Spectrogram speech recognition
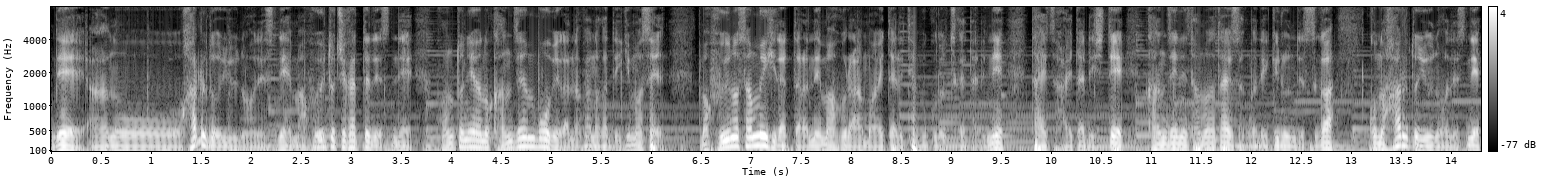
で、あのー、春というのはですね、まあ、冬と違ってですね、本当にあの完全防備がなかなかできません。まあ、冬の寒い日だったらね、マフラー巻いたり手袋つけたりね、タイツ履いたりして、完全に玉田対策ができるんですが、この春というのはですね、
